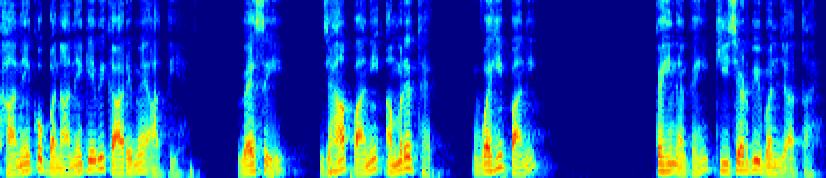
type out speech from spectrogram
खाने को बनाने के भी कार्य में आती है। वैसे ही, जहाँ पानी अमृत है, वहीं पानी कहीं ना कहीं कीचड़ भी बन जाता है।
